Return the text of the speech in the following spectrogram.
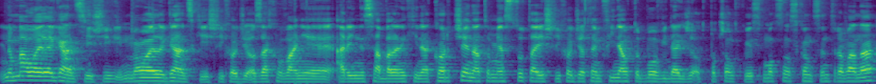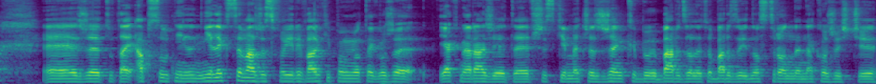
no mało eleganckie, jeśli, mało eleganckie, jeśli chodzi o zachowanie Ariny Sabalenki na korcie, natomiast tutaj, jeśli chodzi o ten finał, to było widać, że od początku jest mocno skoncentrowana, e, że tutaj absolutnie nie lekceważy swojej rywalki, pomimo tego, że jak na razie te wszystkie mecze z rzęk były bardzo, ale to bardzo jednostronne na korzyść e,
